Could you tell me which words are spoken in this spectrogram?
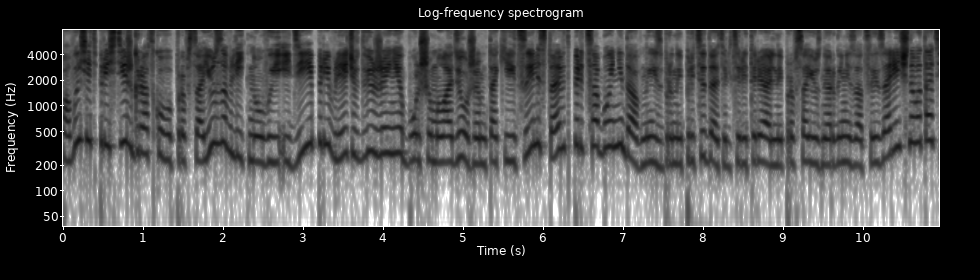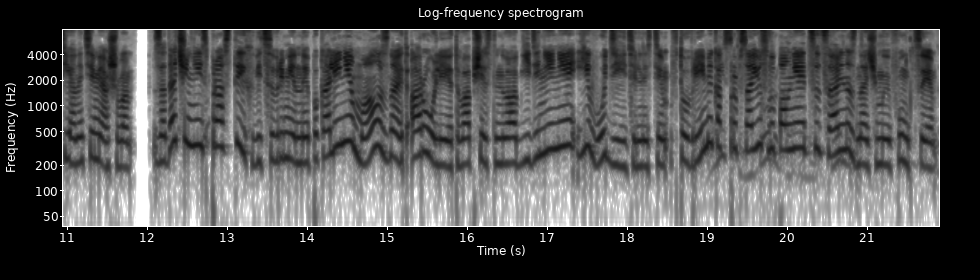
Повысить престиж городского профсоюза, влить новые идеи, привлечь в движение больше молодежи. Такие цели ставит перед собой недавно избранный председатель территориальной профсоюзной организации Заречного Татьяна Темяшева. Задача не из простых, ведь современное поколение мало знает о роли этого общественного объединения, его деятельности, в то время как профсоюз выполняет социально значимые функции.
